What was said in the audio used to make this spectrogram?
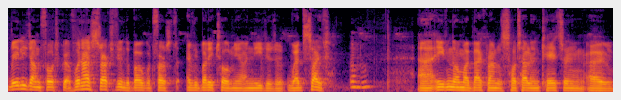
really done photograph. When I started doing the Bogwood first, everybody told me I needed a website. Uh, even though my background was hotel and catering, I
